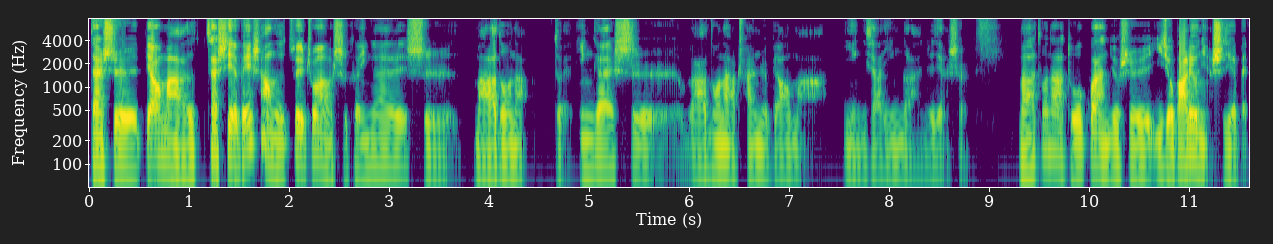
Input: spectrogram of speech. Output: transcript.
但是彪马在世界杯上的最重要时刻应该是马拉多纳，对，应该是马拉多纳穿着彪马赢下英格兰这件事。马拉多纳夺冠就是一九八六年世界杯，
